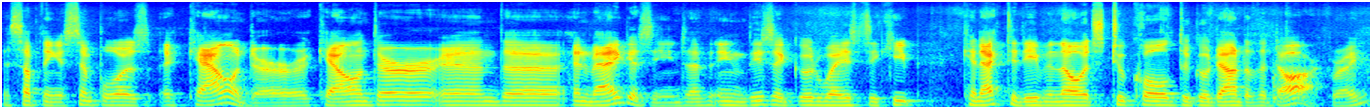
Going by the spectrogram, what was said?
is something as simple as a calendar, a calendar, and uh, and magazines. I think these are good ways to keep connected, even though it's too cold to go down to the dock, right?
